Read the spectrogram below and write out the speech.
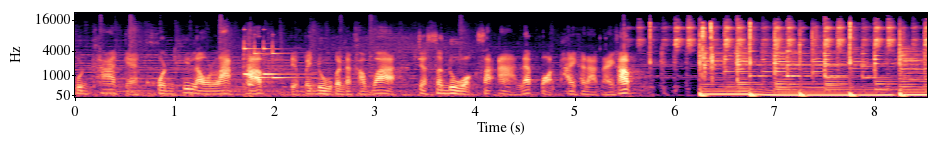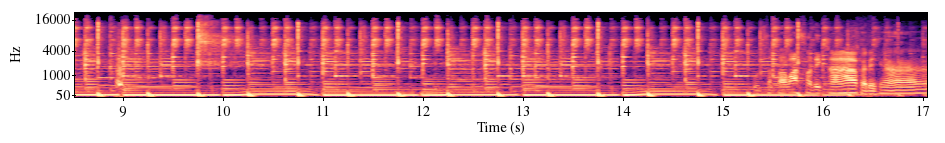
คุณค่าแก่คนที่เรารักครับ เดี๋ยวไปดูกันนะครับว่าจะสะดวกสะอาดและปลอดภัยขนาดไหนครับคุณสตาร์วัตสวัสดีครับ สวัสดีครับ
